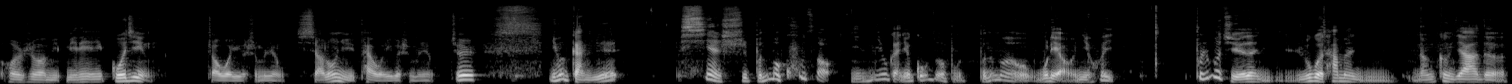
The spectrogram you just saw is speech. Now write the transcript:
或者说明明天郭靖找我一个什么任务，小龙女派我一个什么任务，就是你会感觉现实不那么枯燥，你你又感觉工作不不那么无聊，你会。不知不觉的，如果他们能更加的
